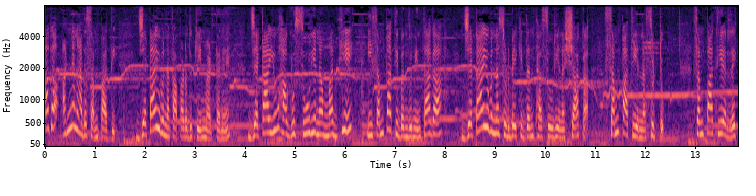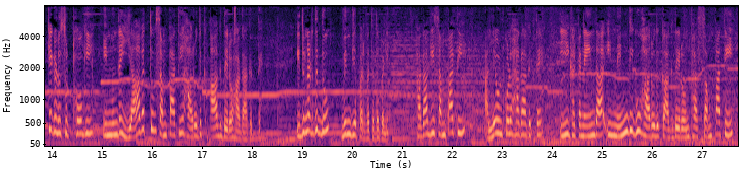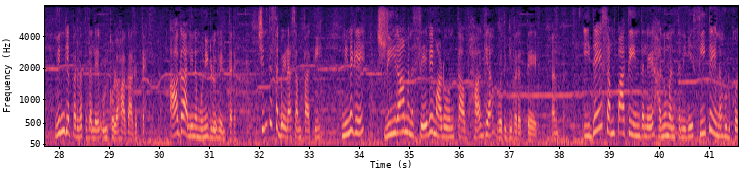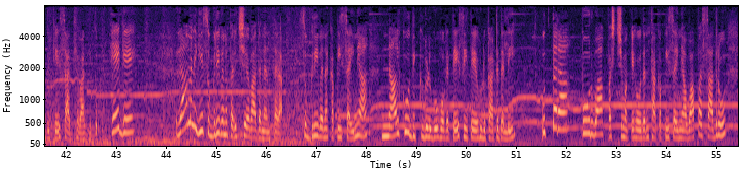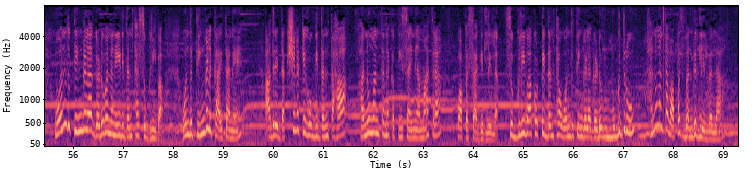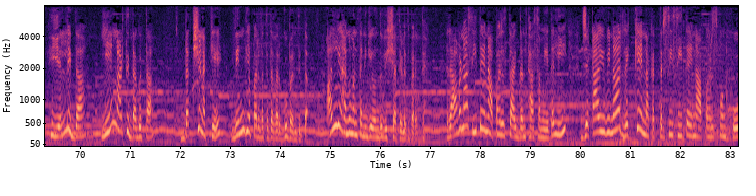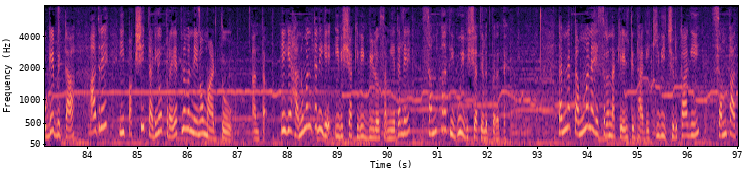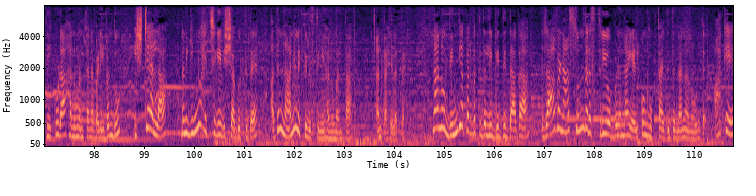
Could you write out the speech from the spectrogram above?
ಆಗ ಅಣ್ಣನಾದ ಸಂಪಾತಿ ಜಟಾಯುವನ್ನ ಕಾಪಾಡೋದಕ್ಕೆ ಏನ್ ಮಾಡ್ತಾನೆ? ಜಟಾಯು ಹಾಗೂ ಸೂರ್ಯನ ಮಧ್ಯೆ ಈ ಸಂಪಾತಿ ಬಂದು ನಿಂತಾಗ ಜಟಾಯುವನ್ನ ಸುಡಬೇಕಿದ್ದಂಥ ಸೂರ್ಯನ ಶಾಖ ಸಂಪಾತಿಯನ್ನ ಸುಟ್ಟು ಸಂಪಾತಿಯ ರೆಕ್ಕೆಗಳು ಸುಟ್ಟು ಹೋಗಿ ಇನ್ ಮುಂದೆ ಯಾವತ್ತೂ ಸಂಪಾತಿ ಹಾರೋದಕ್ಕೆ ಆಗದೆ ಇರೋ ಹಾಗಾಗತ್ತೆ. ಇದು ನಡೆದಿದ್ದು ವಿಂಧ್ಯ ಪರ್ವತದ ಬಳಿ. ಹಾಗಾಗಿ ಸಂಪಾತಿ ಅಲ್ಲೇ ಉಳ್ಕೊಳ್ಳೋ ಹಾಗಾಗತ್ತೆ. ಈ ಘಟನೆಯಿಂದ ಇನ್ನೆಂದಿಗೂ ಹಾರೋದಕ್ಕಾಗದೇ ಇರುವಂತಹ ಸಂಪಾತಿ ವಿಂಧ್ಯ ಪರ್ವತದಲ್ಲೇ ಉಳ್ಕೊಳ್ಳೋ ಹಾಗಾಗತ್ತೆ. ಆಗ ಅಲ್ಲಿನ ಮುನಿಗಳು ಹೇಳ್ತಾರೆ, ಚಿಂತಿಸಬೇಡ ಸಂಪಾತಿ, ನಿನಗೆ ಶ್ರೀರಾಮನ ಸೇವೆ ಮಾಡುವಂತ ಭಾಗ್ಯ ಒದಗಿ ಬರುತ್ತೆ ಅಂತ. ಇದೇ ಸಂಪಾತಿಯಿಂದಲೇ ಹನುಮಂತನಿಗೆ ಸೀತೆಯನ್ನು ಹುಡುಕೋದಕ್ಕೆ ಸಾಧ್ಯವಾಗಿತ್ತು. ಹೇಗೆ? ರಾಮನಿಗೆ ಸುಗ್ರೀವನ ಪರಿಚಯವಾದ ನಂತರ. ಸುಗ್ರೀವನ ಕಪಿ ಸೈನ್ಯ ನಾಲ್ಕು ದಿಕ್ಕುಗಳಿಗೂ ಹೋಗತ್ತೆ ಸೀತೆಯ ಹುಡುಕಾಟದಲ್ಲಿ. ಉತ್ತರ, ಪೂರ್ವ, ಪಶ್ಚಿಮಕ್ಕೆ ಹೋದಂಥ ಕಪಿ ಸೈನ್ಯ ವಾಪಸ್ಸಾದ್ರೂ ಒಂದು ತಿಂಗಳ ಗಡುವನ್ನು ನೀಡಿದಂಥ ಸುಗ್ರೀವ. ಒಂದು ತಿಂಗಳು ಕಾಯ್ತಾನೆ. ಆದರೆ ದಕ್ಷಿಣಕ್ಕೆ ಹೋಗಿದ್ದಂತಹ ಹನುಮಂತನ ಕಪಿ ಸೈನ್ಯ ಮಾತ್ರ ವಾಪಸ್ಸಾಗಿರ್ಲಿಲ್ಲ ಸುಗ್ರೀವ ಕೊಟ್ಟಿದ್ದಂಥ ಒಂದು ತಿಂಗಳ ಗಡುವು ಮುಗಿದ್ರೂ ಹನುಮಂತ ವಾಪಸ್ ಬಂದಿರ್ಲಿಲ್ವಲ್ಲ? ಎಲ್ಲಿದ್ದ? ಏನ್ ಮಾಡ್ತಿದ್ದ ಗೊತ್ತಾ? ದಕ್ಷಿಣಕ್ಕೆ ವಿಂಧ್ಯ ಪರ್ವತದವರೆಗೂ ಬಂದಿದ್ದ. ಅಲ್ಲಿ ಹನುಮಂತನಿಗೆ ಒಂದು ವಿಷಯ ತಿಳಿದು ಬರುತ್ತೆ. ರಾವಣ ಸೀತೆಯನ್ನ ಅಪಹರಿಸ್ತಾ ಇದ್ದಂತಹ ಸಮಯದಲ್ಲಿ ಜಟಾಯುವಿನ ರೆಕ್ಕೆಯನ್ನ ಕತ್ತರಿಸಿ ಸೀತೆಯನ್ನ ಅಪಹರಿಸ್ಕೊಂಡು ಹೋಗೇ ಬಿಟ್ಟ. ಆದ್ರೆ ಈ ಪಕ್ಷಿ ತಡೆಯೋ ಪ್ರಯತ್ನವನ್ನೇನೋ ಮಾಡ್ತು ಅಂತ. ಹೀಗೆ ಹನುಮಂತನಿಗೆ ಈ ವಿಷಯ ಕಿವಿಗೆ ಬೀಳೋ ಸಮಯದಲ್ಲೇ ಸಂಪಾತಿಗೂ ಈ ವಿಷಯ ತಿಳಿದು ಬರುತ್ತೆ. ತನ್ನ ತಮ್ಮನ ಹೆಸರನ್ನ ಕೇಳ್ತಿದ್ದ ಹಾಗೆ ಕಿವಿ ಚುರುಕಾಗಿ ಸಂಪಾತಿ ಕೂಡ ಹನುಮಂತನ ಬಳಿ ಬಂದು, ಇಷ್ಟೇ ಅಲ್ಲ, ನನಗಿನ್ನೂ ಹೆಚ್ಚಿಗೆ ವಿಷಯ ಗೊತ್ತಿದೆ, ಅದನ್ನ ನಾನು ತಿಳಿಸ್ತೀನಿ ಹನುಮಂತ, ಅಂತ ಹೇಳುತ್ತೆ. ನಾನು ವಿಂಧ್ಯ ಪರ್ವತದಲ್ಲಿ ಬಿದ್ದಿದ್ದಾಗ ರಾವಣ ಸುಂದರ ಸ್ತ್ರೀಯೊಬ್ಬಳನ್ನ ಎಳ್ಕೊಂಡು ಹೋಗ್ತಾ ಇದ್ದಿದ್ದನ್ನ ನಾನು ನೋಡಿದೆ. ಆಕೆ,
